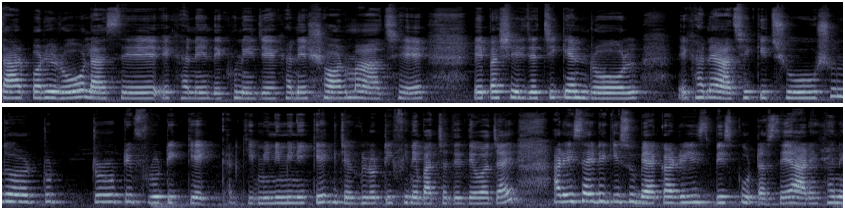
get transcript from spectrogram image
তারপরে রোল আছে, এখানে দেখুন এই যে এখানে শর্মা আছে, এপাশে এই যে চিকেন রোল, এখানে আছে কিছু সুন্দর টু- টুটি ফ্রুটি কেক, আর কি মিনি মিনি কেক যেগুলো টিফিনে বাচ্চাদের দেওয়া যায়। আর এই সাইডে কিছু বেকারিজ, বিস্কুট আছে। আর এখানে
